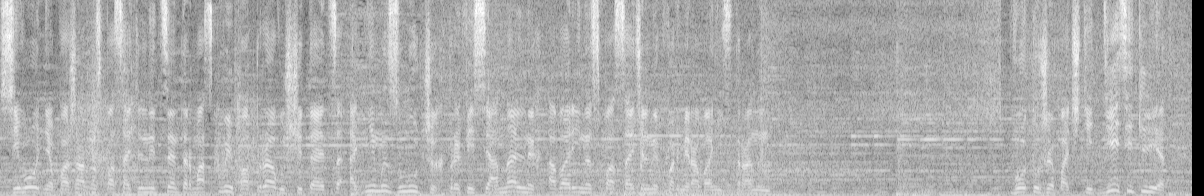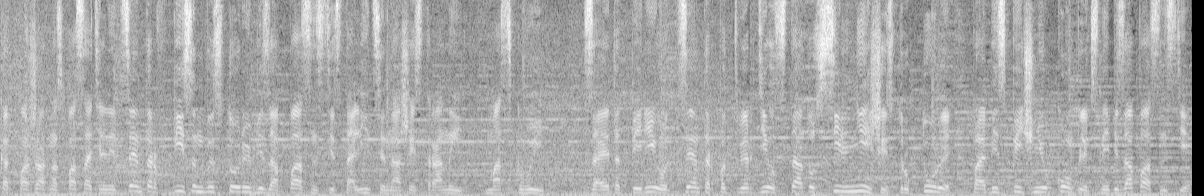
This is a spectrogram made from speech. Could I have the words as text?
Сегодня пожарно-спасательный центр Москвы по праву считается одним из лучших профессиональных аварийно-спасательных формирований страны. Вот уже почти 10 лет, как пожарно-спасательный центр вписан в историю безопасности столицы нашей страны – Москвы. За этот период Центр подтвердил статус сильнейшей структуры по обеспечению комплексной безопасности.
